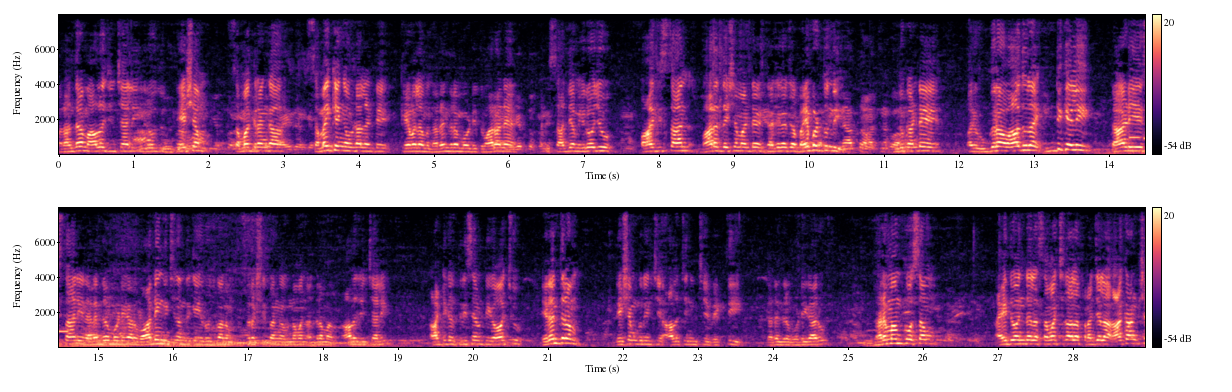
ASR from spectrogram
మనందరం ఆలోచించాలి ఈరోజు దేశం సమగ్రంగా సమైక్యంగా ఉండాలంటే కేవలం నరేంద్ర మోడీ ద్వారానే అది సాధ్యం. ఈరోజు పాకిస్తాన్ భారతదేశం అంటే గజగజ భయపడుతుంది. ఎందుకంటే మరి ఉగ్రవాదుల ఇంటికెళ్ళి దాడి చేస్తా అని నరేంద్ర మోడీ గారు వార్నింగ్ ఇచ్చినందుకే ఈరోజు మనం సురక్షితంగా ఉన్నామని అందరం మనం ఆలోచించాలి. ఆర్టికల్ త్రీ సెవెంటీ కావచ్చు నిరంతరం దేశం గురించి ఆలోచించే వ్యక్తి నరేంద్ర మోడీ గారు. ధర్మం కోసం ఐదు వందల సంవత్సరాల ప్రజల ఆకాంక్ష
